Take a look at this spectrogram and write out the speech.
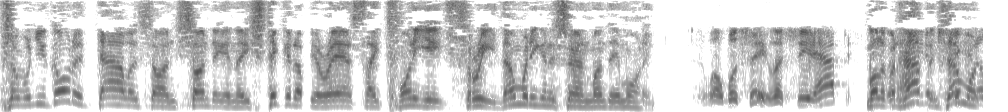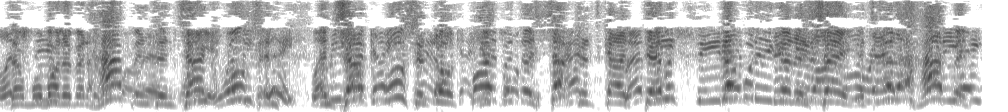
So when you go to Dallas on Sunday and they stick it up your ass like 28-3, then what are you going to say on Monday morning? Well, we'll see. Let's see it happen. Well, if it happens, then what? Then what if it happens and Zach Wilson and Zach Wilson throws five interceptions? God damn it! Then what are you going to say? It's going to happen.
